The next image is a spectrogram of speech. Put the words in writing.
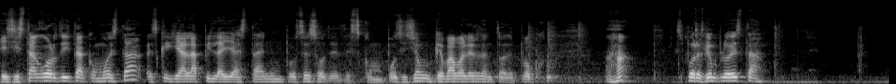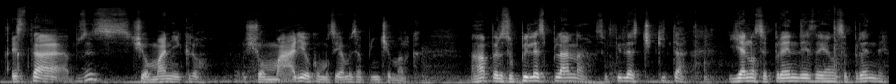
Y si está gordita como esta, es que ya la pila ya está en un proceso de descomposición que va a valer dentro de poco. Ajá. Es por ejemplo esta. Esta, pues es Xiomani, creo. Xiomario, como se llama esa pinche marca. Ajá, pero su pila es plana, su pila es chiquita. Y ya no se prende, esta ya no se prende.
